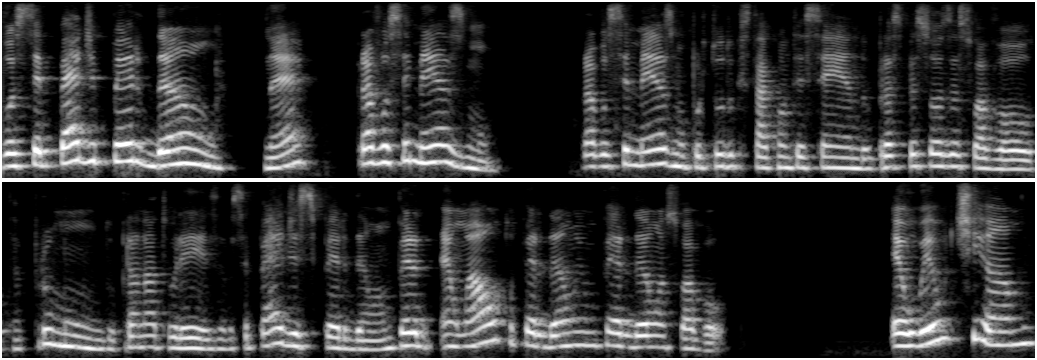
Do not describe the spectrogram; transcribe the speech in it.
Você pede perdão, né, para você mesmo, para você mesmo por tudo que está acontecendo, para as pessoas à sua volta, para o mundo, para a natureza. Você pede esse perdão, é um, per é um auto perdão e um perdão à sua volta. É o eu te amo,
